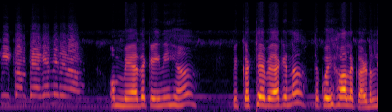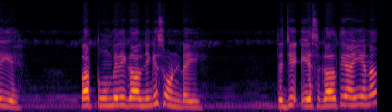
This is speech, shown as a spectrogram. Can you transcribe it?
ਕੀ ਕੰਮ ਪੈ ਗਿਆ ਮੇਰੇ ਨਾਲ? ਉਹ ਮੈਂ ਤਾਂ ਕਹਿੰਦੀ ਹਾਂ ਵੀ ਇਕੱਠੇ ਬਹਿ ਕੇ ਨਾ ਤੇ ਕੋਈ ਹੱਲ ਕੱਢ ਲਈਏ। ਪਰ ਤੂੰ ਮੇਰੀ ਗੱਲ ਨਹੀਂ ਕਿ ਸੁਣ ਡਈ। ਤੇ ਜੇ ਇਸ ਗੱਲ ਤੇ ਆਈ ਹੈ ਨਾ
